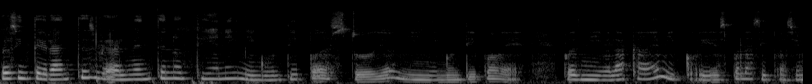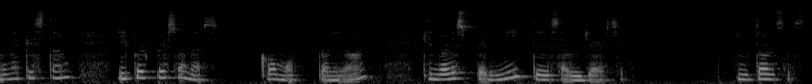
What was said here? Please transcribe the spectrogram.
los integrantes realmente no tienen ningún tipo de estudio ni ningún tipo de pues nivel académico y es por la situación en la que están y por personas como Don Iván que no les permite desarrollarse. Entonces,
